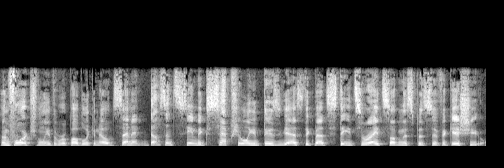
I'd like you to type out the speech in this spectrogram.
Unfortunately, the Republican held Senate doesn't seem exceptionally enthusiastic about states' rights on this specific issue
